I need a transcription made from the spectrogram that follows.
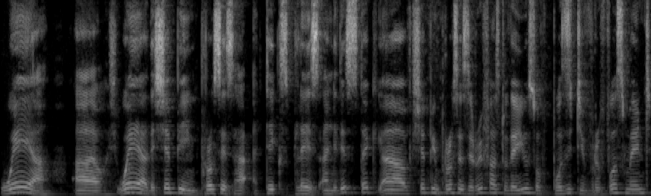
where uh, where the shaping process ha- takes place. And this take, uh, shaping process refers to the use of positive reinforcement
